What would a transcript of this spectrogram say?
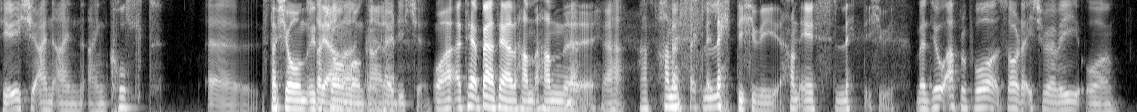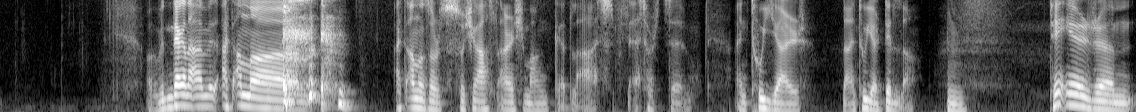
det är inte en en en kult eh station ut där station långt där det är inte och att bara att han han ja han är slett inte vi han är slett inte vi men du apropå så är det inte vi och Och vi tänker att ett annat ett annat sorts socialt arrangemang eller en sorts en tujar en tojar dilla. Mm. Det är um,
